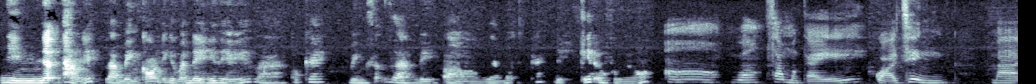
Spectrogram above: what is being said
nhìn nhận thẳng ấy là mình có những cái vấn đề như thế và ok mình sẵn sàng để uh, làm mọi cách để kết over nó. Ờ, vâng, sau một cái quá trình mà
